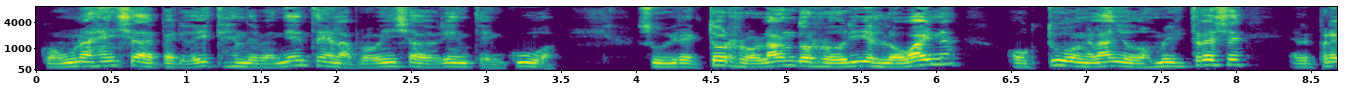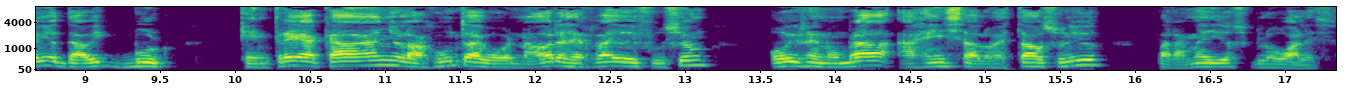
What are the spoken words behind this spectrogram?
con una agencia de periodistas independientes en la provincia de Oriente, en Cuba. Su director Rolando Rodríguez Lobaina obtuvo en el año 2013 el premio David Burg, que entrega cada año la Junta de Gobernadores de Radiodifusión, hoy renombrada Agencia de los Estados Unidos para medios globales.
